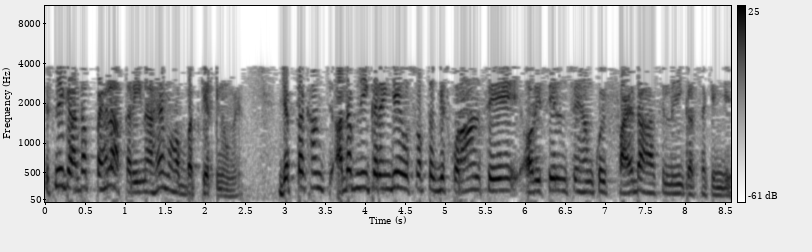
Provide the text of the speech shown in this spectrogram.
اس لیے کہ ادب پہلا کرینہ ہے محبت کے دنوں میں۔ جب تک ہم ادب نہیں کریں گے، اس وقت تک اس قرآن سے اور اس علم سے ہم کوئی فائدہ حاصل نہیں کر سکیں گے۔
